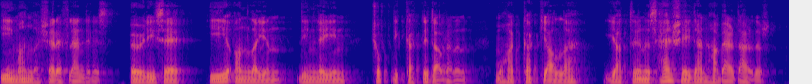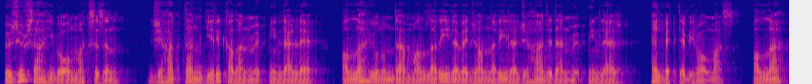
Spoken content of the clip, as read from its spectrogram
imanla şereflendiniz. Öyleyse iyi anlayın, dinleyin, çok dikkatli davranın. Muhakkak ki Allah yaptığınız her şeyden haberdardır. Özür sahibi olmaksızın cihattan geri kalan müminlerle Allah yolunda mallarıyla ve canlarıyla cihad eden müminler elbette bir olmaz. Allah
